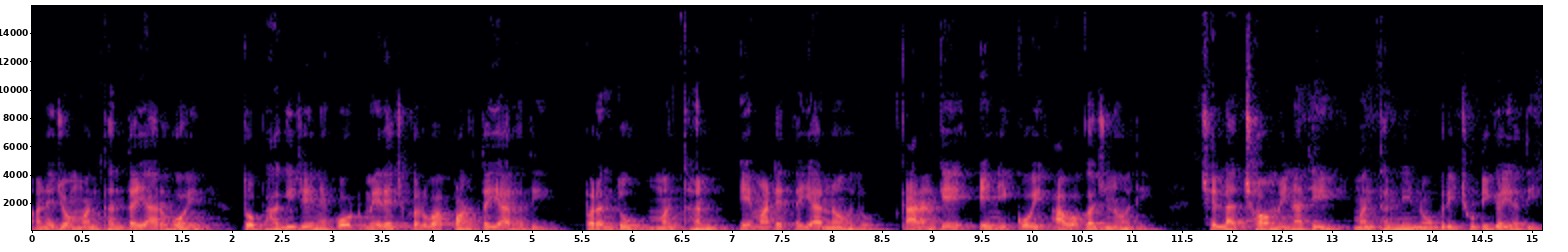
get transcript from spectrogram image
અને જો મંથન તૈયાર હોય તો ભાગી જઈને કોર્ટ મેરેજ કરવા પણ તૈયાર હતી. પરંતુ મંથન એ માટે તૈયાર ન હતો, કારણ કે એની કોઈ આવક જ ન હતી. છેલ્લા છ મહિનાથી મંથનની નોકરી છૂટી ગઈ હતી.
